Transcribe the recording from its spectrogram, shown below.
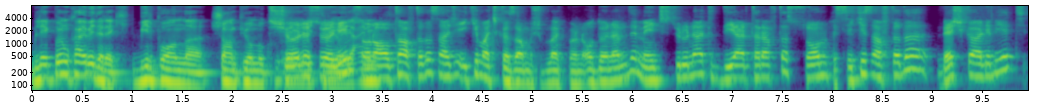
Blackburn kaybederek bir puanla şampiyonluk Şöyle söyleyeyim yani... son 6 haftada sadece 2 maç kazanmış Blackburn. O dönemde Manchester United diğer tarafta son 8 haftada 5 galibiyet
